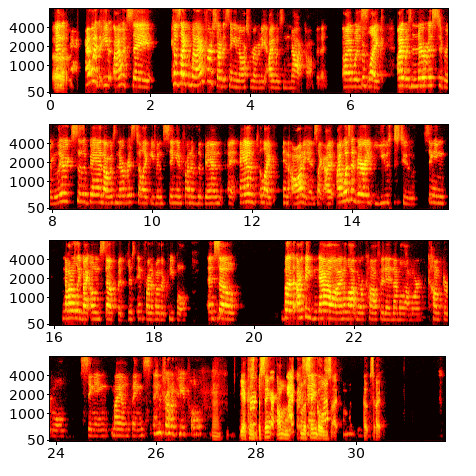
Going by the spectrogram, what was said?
And- Uh, I would I would say because like when I first started singing in Oxford Remedy, I was not confident. I was like I was nervous to bring lyrics to the band. I was nervous to like even sing in front of the band and, and like an audience. Like I, I wasn't very used to singing not only my own stuff but just in front of other people. And so but I think now I'm a lot more confident I'm a lot more comfortable singing my own things in front of people. Yeah, because the sing sure. on, on the singles. I, oh, sorry.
